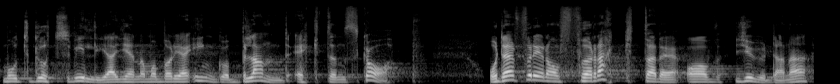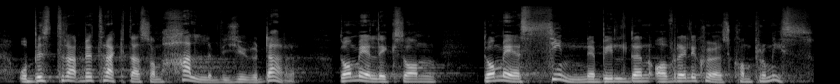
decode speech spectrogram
mot Guds vilja genom att börja ingå blandäktenskap. Och därför är de föraktade av judarna och betraktas som halvjudar. De är, liksom, de är sinnebilden av religiös kompromiss.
